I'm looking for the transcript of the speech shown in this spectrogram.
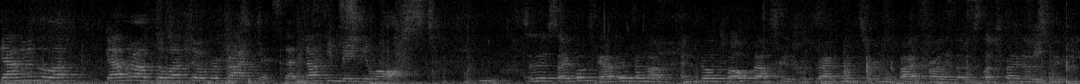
Gather the left, gather up the leftover fragments, that nothing may be lost. So the disciples gathered them up and filled twelve baskets with fragments from the five barley loaves left by those who had eaten.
